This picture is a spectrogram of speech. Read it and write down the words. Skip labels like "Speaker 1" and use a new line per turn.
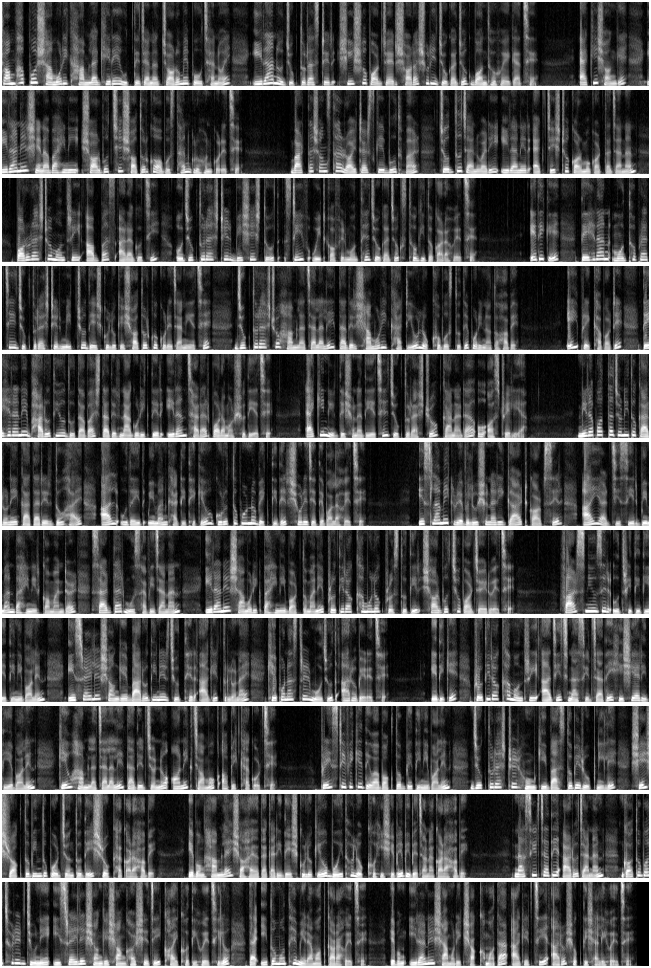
সম্ভাব্য সামরিক হামলা ঘিরে উত্তেজনা চরমে পৌঁছানোয় ইরান ও যুক্তরাষ্ট্রের শীর্ষ পর্যায়ের সরাসরি যোগাযোগ বন্ধ হয়ে গেছে। একই সঙ্গে ইরানের সেনাবাহিনী সর্বোচ্চ সতর্ক অবস্থান গ্রহণ করেছে। বার্তা সংস্থা রয়টার্সকে বুধবার চোদ্দ জানুয়ারি ইরানের এক জ্যেষ্ঠ কর্মকর্তা জানান, পররাষ্ট্রমন্ত্রী আব্বাস আরাগোচি ও যুক্তরাষ্ট্রের বিশেষ দূত স্টিভ উইটকফের মধ্যে যোগাযোগ স্থগিত করা হয়েছে। এদিকে, তেহরান মধ্যপ্রাচ্যে যুক্তরাষ্ট্রের মিত্র দেশগুলোকে সতর্ক করে জানিয়েছে, যুক্তরাষ্ট্র হামলা চালালে তাদের সামরিক ঘাঁটিও লক্ষ্যবস্তুতে পরিণত হবে। এই প্রেক্ষাপটে তেহরানে ভারতীয় দূতাবাস তাদের নাগরিকদের ইরান ছাড়ার পরামর্শ দিয়েছে। একই নির্দেশনা দিয়েছে যুক্তরাষ্ট্র, কানাডা ও অস্ট্রেলিয়া। নিরাপত্তাজনিত কারণে কাতারের দোহায় আল উদাইদ বিমান ঘাঁটি থেকেও গুরুত্বপূর্ণ ব্যক্তিদের সরে যেতে বলা হয়েছে। ইসলামিক রেভলিউশনারি গার্ড কর্পসের আইআরজিসির বিমান বাহিনীর কমান্ডার সারদার মুসাভি জানান, ইরানের সামরিক বাহিনী বর্তমানে প্রতিরক্ষামূলক প্রস্তুতির সর্বোচ্চ পর্যায়ে রয়েছে। ফার্স নিউজের উদ্ধৃতি দিয়ে তিনি বলেন, ইসরায়েলের সঙ্গে বারো দিনের যুদ্ধের আগের তুলনায় ক্ষেপণাস্ত্রের মজুদ আরও বেড়েছে। এদিকে প্রতিরক্ষামন্ত্রী আজিজ নাসির জাদে হুঁশিয়ারি দিয়ে বলেন, কেউ হামলা চালালে তাদের জন্য অনেক চমক অপেক্ষা করছে। প্রেস টিভিকে দেওয়া বক্তব্যে তিনি বলেন, যুক্তরাষ্ট্রের হুমকি বাস্তবে রূপ নিলে শেষ রক্তবিন্দু পর্যন্ত দেশ রক্ষা করা হবে এবং হামলায় সহায়তাকারী দেশগুলোকেও বৈধ লক্ষ্য হিসেবে বিবেচনা করা হবে। নাসির জাদে আরও জানান, গত বছরের জুনে ইসরায়েলের সঙ্গে সংঘর্ষে যে ক্ষয়ক্ষতি হয়েছিল তা ইতোমধ্যে মেরামত করা হয়েছে এবং ইরানের সামরিক সক্ষমতা আগের চেয়ে আরও শক্তিশালী হয়েছে।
